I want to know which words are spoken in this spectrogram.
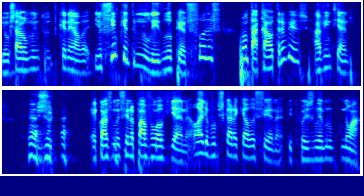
Eu gostava muito de canela. E eu sempre que entro no Lidl, eu penso, foda-se, não está cá outra vez, há 20 anos. Juro. É quase uma cena pavloviana. Olha, vou buscar aquela cena. E depois lembro-me que não há.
